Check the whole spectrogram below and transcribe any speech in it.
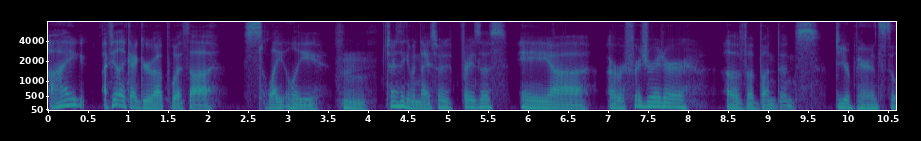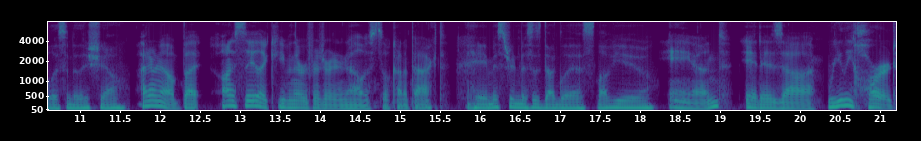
I I feel like I grew up with a slightly hmm, trying to think of a nice way to phrase this. A uh, a refrigerator of abundance. Do your parents still listen to this show? I don't know, but honestly, like even their refrigerator now is still kind of packed. Hey, Mr. and Mrs. Douglas, love you. And it is uh, really hard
